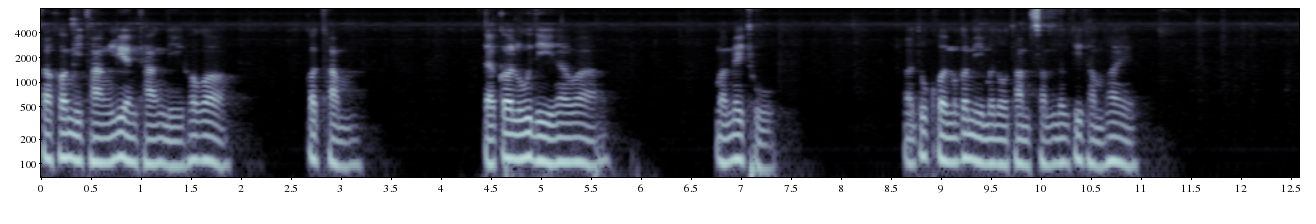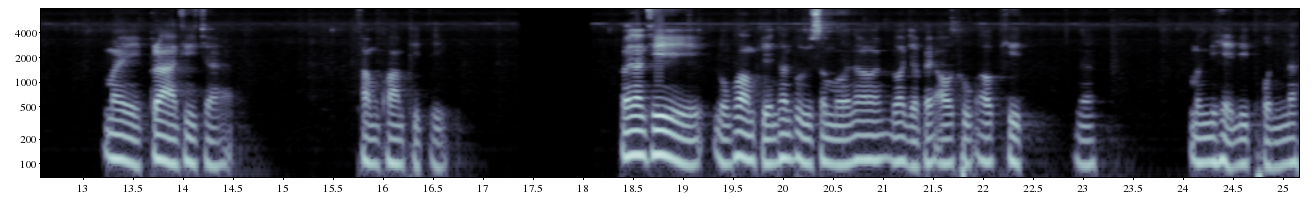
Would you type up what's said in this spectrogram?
ถ้าเขามีทางเลี่ยงทางหนีเขาก็ก็ทำแต่ก็รู้ดีนะว่า มันไม่ถูก ทุกคนมันก็มีมโนธรรมสำนึกที่ทำให้ ไม่กล้าที่จะทำความผิดอีก เพราะนั้นที่หลวงพ่อเขียนท่านพูดอยู่เสมอนะว่าอย่าไปเอาถูกเอาผิดนะมันมีเหตุมีผลนะ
